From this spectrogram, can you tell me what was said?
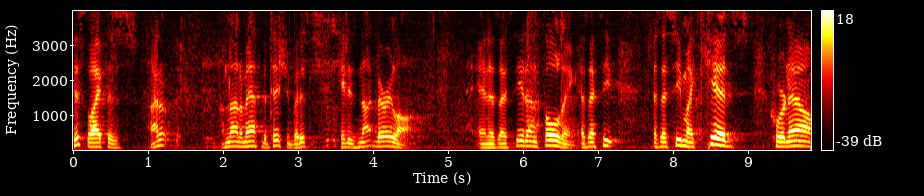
This life is, I don't, I'm not a mathematician, but it's, it is not very long. And as I see it unfolding, as I see, as I see my kids who are now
